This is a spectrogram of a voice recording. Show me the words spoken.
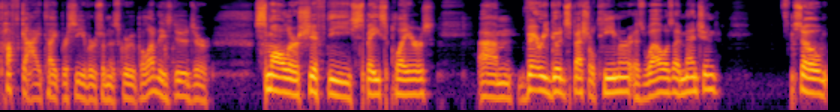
tough guy type receivers from this group. A lot of these dudes are smaller, shifty space players. Um, very good special teamer as well, as I mentioned. So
